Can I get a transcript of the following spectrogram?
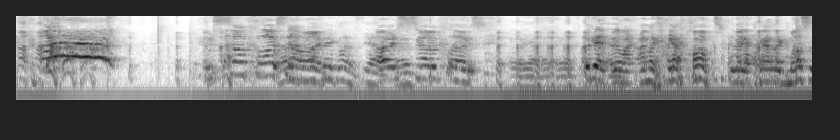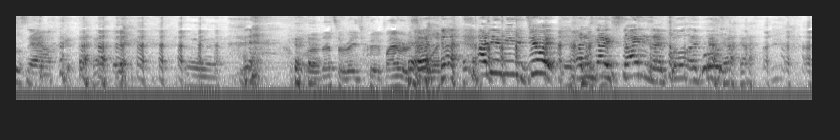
So! It was so close that That was very one. close. Yeah. I that was so close. Oh yeah. that- that was- Look at it. I'm like, I'm like, I got pumped. I got, I got like muscles now. Uh, Well, that's a rage quit if I ever seen one. I didn't mean to do it. I just got excited and I pulled. I pulled. uh,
